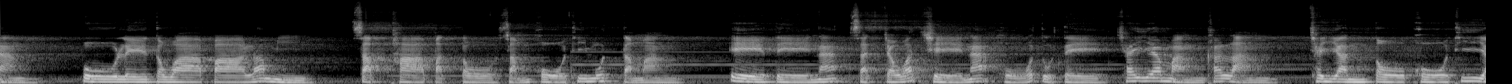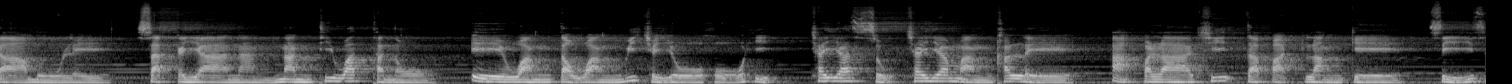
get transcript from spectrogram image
นัง ปูเลตวาปาลมี สัพพาปัตโตสัมโพธิมุตตมัง เอเตนะสัจวัชเชนะโหตุเตชัยมังคลัง ชยันโตโพธิยามูเล สักกยานังนันทิวัฒโน เอวังตะวังวิชโยโหหิชยัสสุชยมังคะเลอะปราชิตปัดลังเก สีเส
